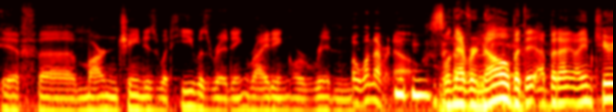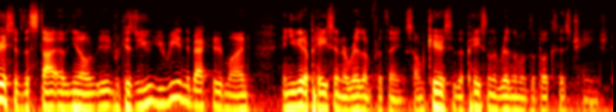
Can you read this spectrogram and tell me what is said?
If uh, Martin changes what he was writing, writing or written. But we'll never know. Mm-hmm. So- We'll never know, but they, but I, I am curious if the style, you know, because you, you read in the back of your mind and you get a pace and a rhythm for things. So I'm curious if the pace and the rhythm of the books has changed.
